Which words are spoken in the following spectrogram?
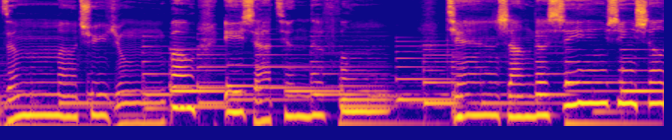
怎么去拥抱一夏天的风？天上的星星笑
